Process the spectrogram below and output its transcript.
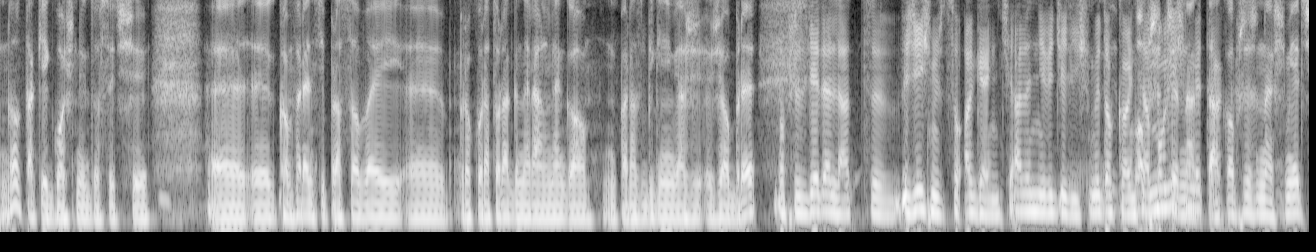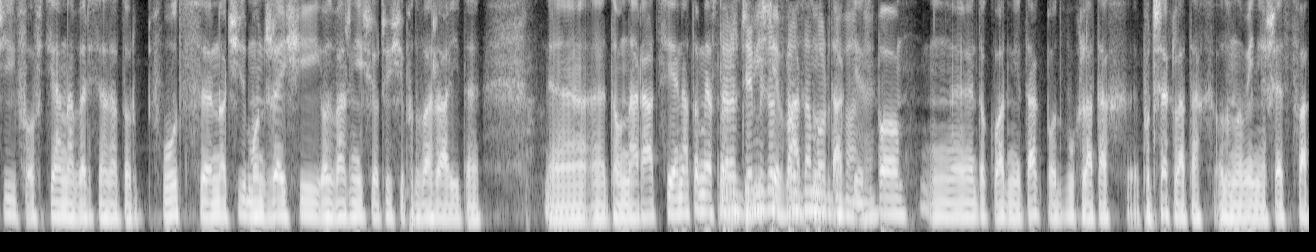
no, takiej głośnej dosyć e, e, konferencji prasowej prokuratora prokuratora generalnego pana Zbigniewa Ziobry. Bo przez wiele lat y, wiedzieliśmy, że są agenci, ale nie wiedzieliśmy do końca. O przyczynach, tak, tak, o przyczynach śmierci, oficjalna wersja Zator Płuc. No ci mądrzejsi i odważniejsi oczywiście podważali tę e, tą narrację. Natomiast no, rzeczywiście wiemy, warto, tak jest, po, e, dokładnie tak, po dwóch latach, po trzech latach odnowienia śledztwa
